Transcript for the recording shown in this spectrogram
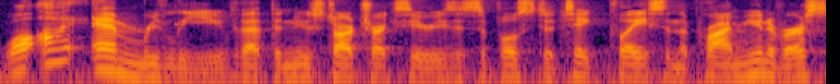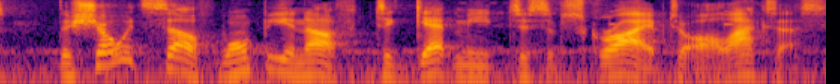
While I am relieved that the new Star Trek series is supposed to take place in the Prime Universe, the show itself won't be enough to get me to subscribe to All Access.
